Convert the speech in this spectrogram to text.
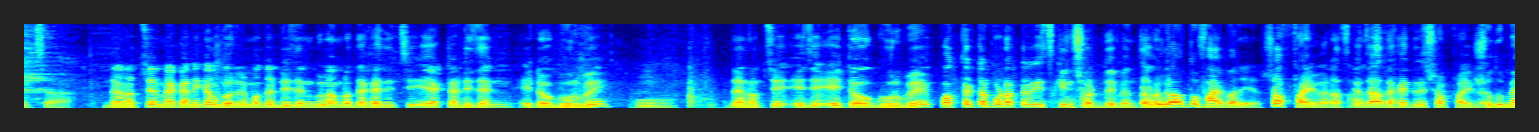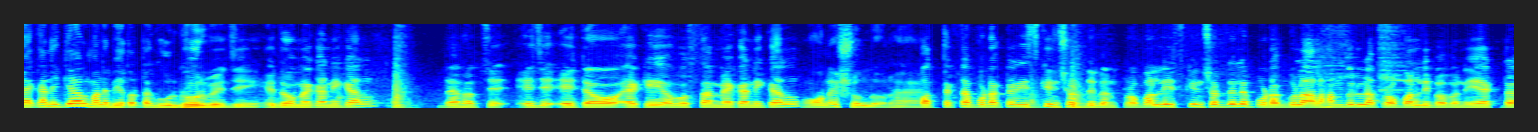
আচ্ছা। দেন হচ্ছে মেকানিক্যাল ঘড়ির মধ্যে ডিজাইনগুলো আমরা দেখাই দিচ্ছি এই একটা ডিজাইন এটাও ঘুরবে। হুম। দেন হচ্ছে এই যে এটাও ঘুরবে প্রত্যেকটা প্রোডাক্টের স্ক্রিনশট দিবেন তাহলে তো ফাইবারের সব ফাইবার আজকে যা দেখাই দেখাইতেছি সব ফাইবার শুধু মেকানিক্যাল মানে ভেতরটা ঘুরবে। ঘুরবে জি এটাও মেকানিক্যাল দেন হচ্ছে এই যে এটাও একই অবস্থা মেকানিক্যাল অনেক সুন্দর হ্যাঁ। প্রত্যেকটা প্রোডাক্টের স্ক্রিনশট দিবেন। প্রপারলি স্ক্রিনশট দিলে প্রোডাক্টগুলো আলহামদুলিল্লাহ প্রপারলি পাবেন। এই একটা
